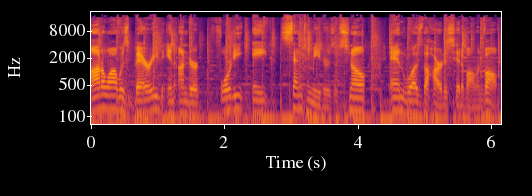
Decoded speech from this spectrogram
Ottawa was buried in under 48 centimeters of snow and was the hardest hit of all involved.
